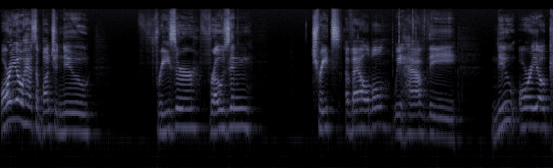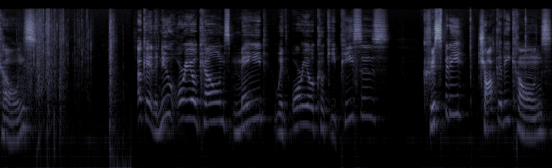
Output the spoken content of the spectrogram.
Oreo has a bunch of new freezer frozen treats available. We have the new Oreo cones. Okay, the new Oreo cones made with Oreo cookie pieces. Crispity chocolatey cones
